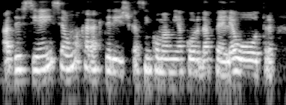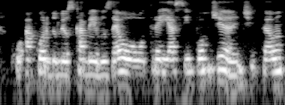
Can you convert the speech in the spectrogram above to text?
A deficiência é uma característica, assim como a minha cor da pele é outra, a cor dos meus cabelos é outra, e assim por diante. Então,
